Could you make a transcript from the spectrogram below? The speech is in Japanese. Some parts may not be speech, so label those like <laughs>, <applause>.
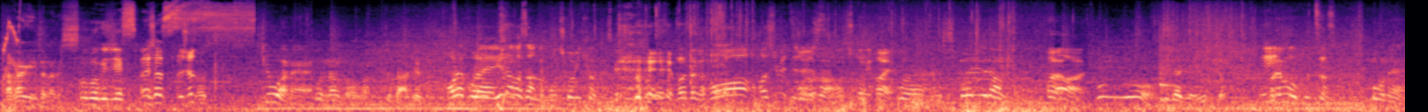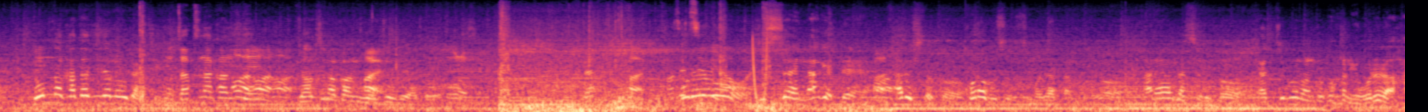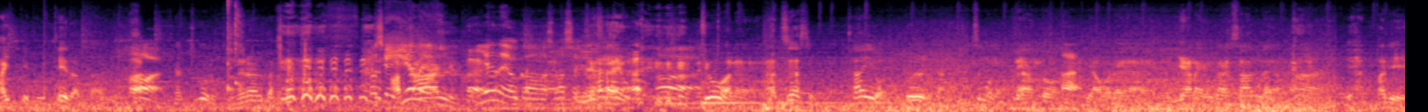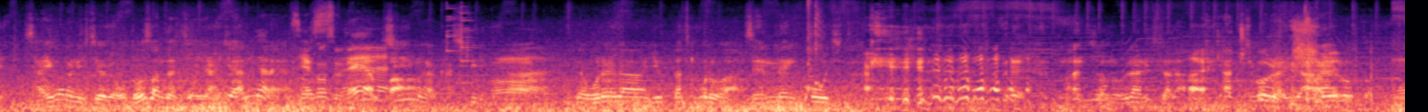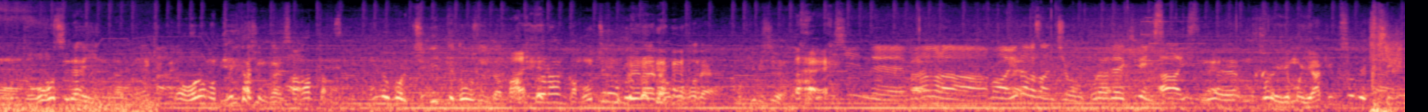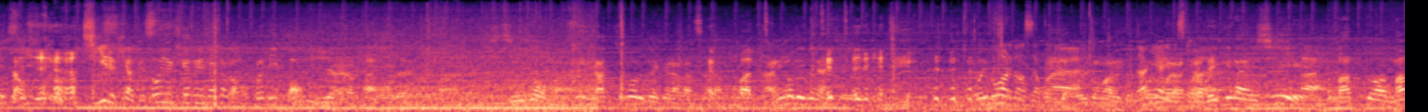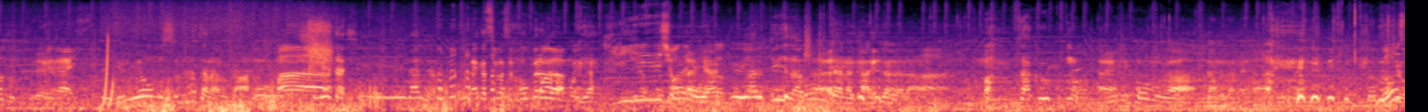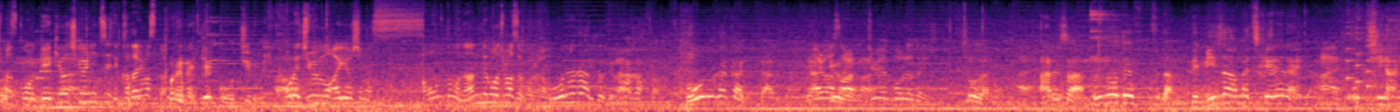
高木豊です。総合口です。お願いします。お願いします。今日はねこれなんかちょっと開けてあれこれ豊さんの持ち込み企画ですか <laughs> まさか。ああ初めてじゃないですか持ち込み。はい。これスポンジなんだはスポンジを君たちが打っちゃいこれもう打つんですか？うもうねどんな形でもいいから雑な感じで。はいは雑な感じではいちょっとやってそうですよね。はい。これを実際投げて、ある人とコラボするつもりだったんだけど種明かしするとキャッチボールのところに俺ら入ってくる手だったわはけキャッチボール止められた。からい確かに嫌な嫌な予感はしましたけど嫌なよはい。今日はね夏休み最後の土曜日だいつものグラウンド、はい。い、や俺嫌な予感したんだよ、やっぱり最後の日曜日お父さんたちを焼きあんじゃないいやそうっすよねやっぱ。チームが貸し切りうで俺が言ったところは全面工事とで <laughs> マンションの裏に来たら、キャッチボールはやめろと、もうどうすりゃいいんだって、俺も見た瞬間に下がったからほんでこれちぎってどうするんだ。バットなんかもちろん触れないだろここで。もう厳しいよ。はい嬉しいんで、まあ、だからまあ豊さんちをこれで綺麗にすああいいっすね。いやいやもうこれもうやけくそでちぎり倒すよいや。いやちぎる企画ですそういう企画にしましょうかも。うこれで一本。もうね普通のお前キャッチボールできなかったら何もできない絶対できない追い込まれてますねこれ追い込まれて何やりますこれできないし、バットはまず触れないユニフォーム姿なんかもうまあ決めたしなんじゃないなんかすみません僕らがもうやギリギリでしょうね野球やる程度だろみたいな感じだから全くこのユニフォームがダメだね。<laughs> どうします？この激落ちについて語りますか？これね結構落ちる。よこれ自分も愛用してます。本当もう何でも落ちますよこれは。俺らの時なかった。のボール係ってあるじゃん。あります野球は。10円ボール係です。そうだね、あれさ布で普段で水あんまりつけれないじゃん、はい。落ちない。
